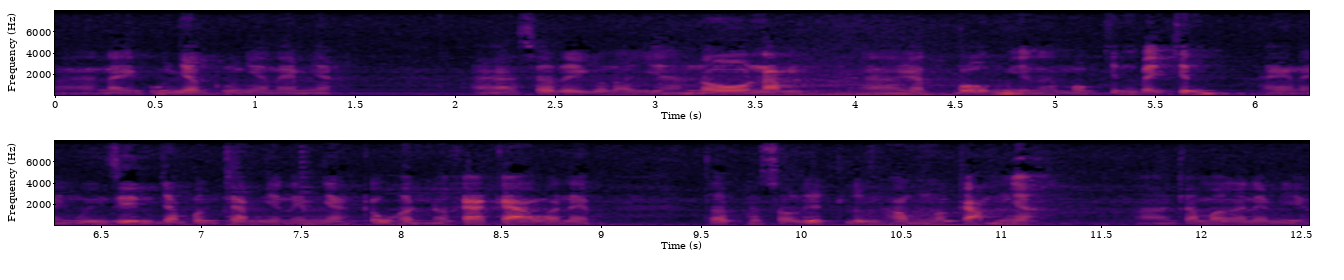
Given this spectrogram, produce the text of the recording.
À, này của Nhật luôn nha anh em nha à, series của nó gì à? No 5 à, gạch 4 gì đó 1979 hàng này nguyên zin trăm phần trăm nha anh em nha. Cấu hình nó khá cao quá anh em. Tớp nó solid lưng hông nó cẩm nha. À, cảm ơn anh em nhiều.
